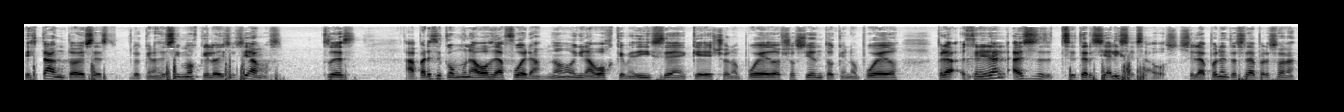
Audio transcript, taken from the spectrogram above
es tanto a veces lo que nos decimos que lo disociamos. Entonces aparece como una voz de afuera, ¿no? Hay una voz que me dice que yo no puedo, yo siento que no puedo. Pero en general a veces se tercializa esa voz, se la pone en tercera persona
